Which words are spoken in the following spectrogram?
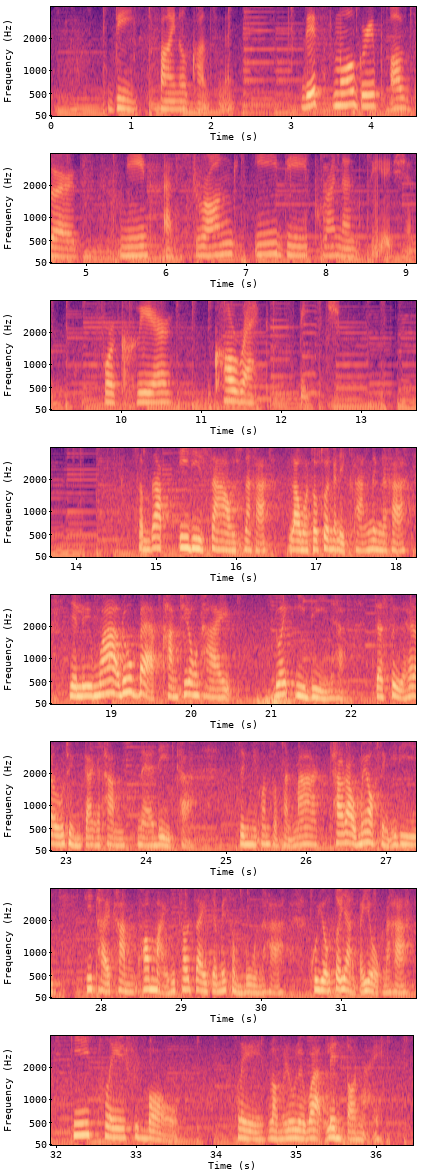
D, final consonant. This small group of verbs needs a strong ED pronunciation for clear, correct speech. สำหรับ ed sounds นะคะ เรามาทบทวนกันอีกครั้งหนึ่งนะคะ อย่าลืมว่ารูปแบบคำที่ลงท้ายด้วย ed นะคะจะสื่อให้เรารู้ถึงการกระทำในอดีตค่ะ จึงมีความสำคัญมาก ถ้าเราไม่ออกเสียง ed ที่ท้ายคำความหมายที่เข้าใจจะไม่สมบูรณ์นะคะครูยกตัวอย่างประโยคนะคะ he play football play เราไม่รู้เลยว่าเล่นตอนไหน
